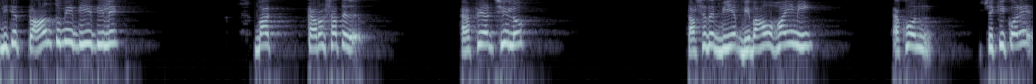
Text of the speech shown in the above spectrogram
নিজের প্রাণ তুমি দিয়ে দিলে। বা কারোর সাথে অ্যাফেয়ার ছিল, তার সাথে বিয়ে, বিবাহ হয়নি, এখন সে কি করে?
